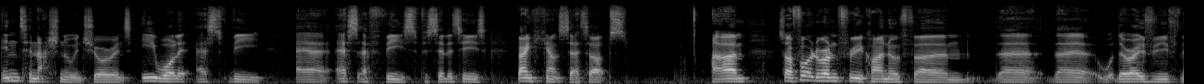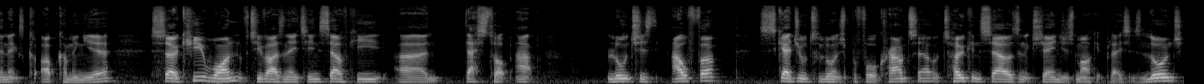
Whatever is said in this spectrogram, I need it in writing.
international insurance, e wallet, SV, uh, SFVs facilities, bank account setups. Um, so I thought I'd run through kind of um, their, their, their overview for the next upcoming year. So Q1 of 2018, Selfkey uh, desktop app launches alpha, scheduled to launch before crowd sale. Token sales and exchanges marketplaces launch.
